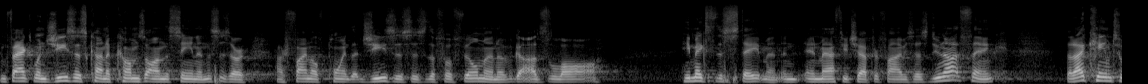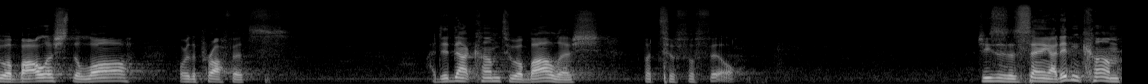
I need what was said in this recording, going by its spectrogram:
In fact, when Jesus kind of comes on the scene, and this is our, our final point that Jesus is the fulfillment of God's law, he makes this statement in, in Matthew chapter 5. He says, Do not think that I came to abolish the law or the prophets. I did not come to abolish, but to fulfill. Jesus is saying, I didn't come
